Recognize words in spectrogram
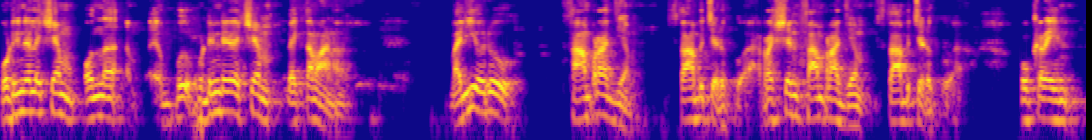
പുടിന്റെ ലക്ഷ്യം ഒന്ന് പുടിന്റെ ലക്ഷ്യം വ്യക്തമാണ്. വലിയൊരു സാമ്രാജ്യം സ്ഥാപിച്ചെടുക്കുക റഷ്യൻ സാമ്രാജ്യം സ്ഥാപിച്ചെടുക്കുക. ഉക്രൈൻ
